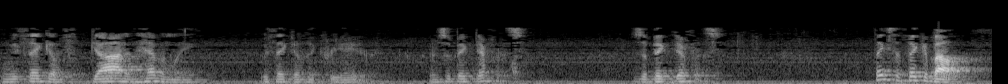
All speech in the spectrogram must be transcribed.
When we think of God and heavenly, we think of the Creator. There's a big difference. There's a big difference. Things to think about.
